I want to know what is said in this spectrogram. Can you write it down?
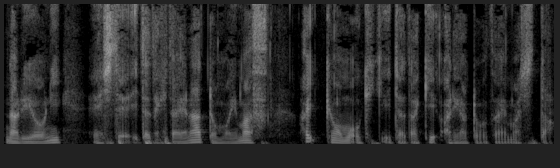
なるようにしていただきたいなと思います。はい、今日もお聴きいただきありがとうございました。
